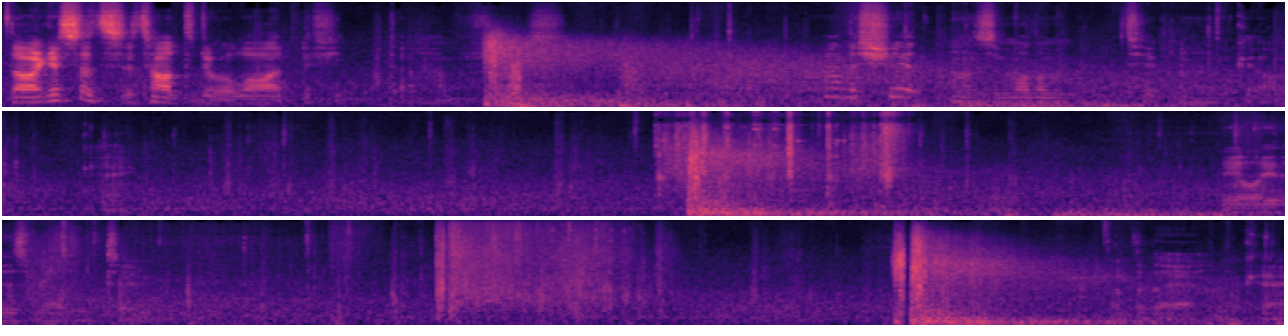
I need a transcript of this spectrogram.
Though I guess it's it's hard to do a lot if you don't have a face. Oh the shit! Oh, there's more than two. Oh god. Okay. Really, there's more than two. Over there. Okay.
